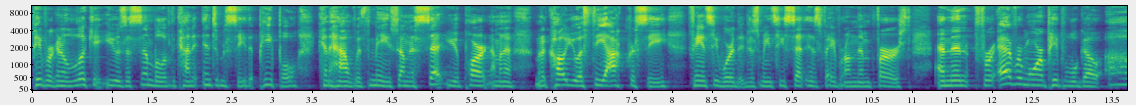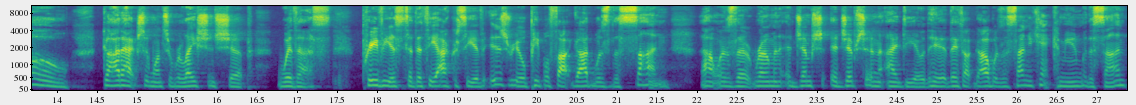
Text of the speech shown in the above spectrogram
people are going to look at you as a symbol of the kind of intimacy that people can have with me. So I'm going to set you apart. I'm going to, I'm going to call you a theocracy, fancy word that just means he set his favor on them first. And then forevermore, people will go, Oh, God actually wants a relationship with us. Previous to the theocracy of Israel, people thought God was the sun. That was the Roman Egyptian idea. They, they thought God was the sun. You can't commune with the sun.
